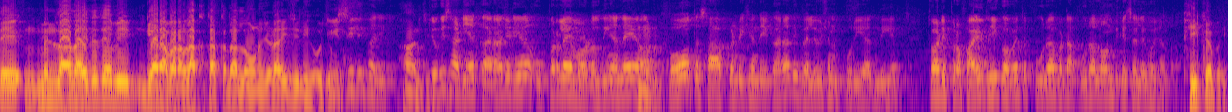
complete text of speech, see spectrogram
ਤੇ ਮੈਨੂੰ ਲੱਗਦਾ ਇਹਦੇ ਤੇ ਵੀ 11-12 ਲੱਖ ਤੱਕ ਦਾ ਲੋਨ ਜਿਹੜਾ ਈਜ਼ੀਲੀ ਹੋ ਜੂ ਈਜ਼ੀਲੀ ਭਾਜੀ। ਹਾਂਜੀ। ਕਿਉਂਕਿ ਸਾਡੀਆਂ ਕਾਰਾਂ ਜਿਹੜੀਆਂ ਉੱਪਰਲੇ ਮਾਡਲ ਦੀਆਂ ਨੇ ਔਰ ਬਹੁਤ ਸਾਫ਼ ਕੰਡੀਸ਼ਨ ਦੀ ਕਾਰਾਂ ਦੀ ਵੈਲਿਊਏਸ਼ਨ ਪੂਰੀ ਆਉਂਦੀ ਹੈ। ਤੁਹਾਡੀ ਪ੍ਰੋਫਾਈਲ ਠੀਕ ਹੋਵੇ ਤੇ ਪੂਰਾ ਵੱਡਾ ਪੂਰਾ ਲੋਨ ਵੀ ਕਿਸੇ ਲਈ ਹੋ ਜਾਂਦਾ। ਠੀਕ ਹੈ ਬਈ।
